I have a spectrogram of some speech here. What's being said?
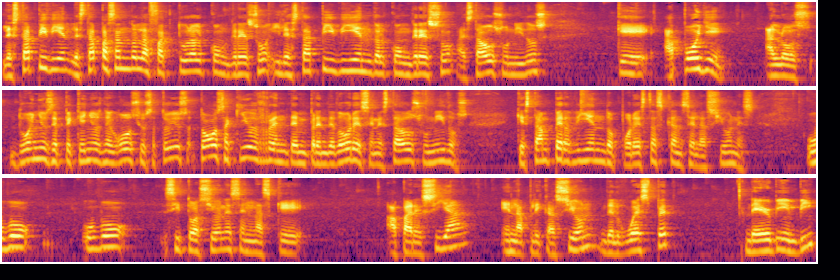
le está pidiendo, le está pasando la factura al Congreso y le está pidiendo al Congreso, a Estados Unidos, que apoye a los dueños de pequeños negocios, a todos, a todos aquellos emprendedores en Estados Unidos que están perdiendo por estas cancelaciones. Hubo, hubo situaciones en las que aparecía en la aplicación del huésped de Airbnb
